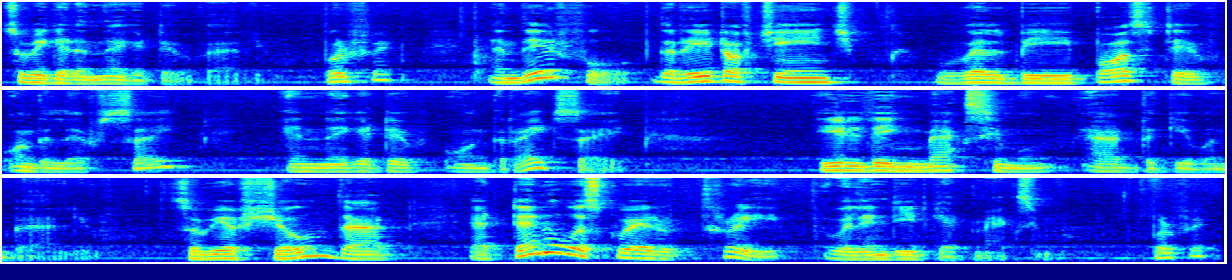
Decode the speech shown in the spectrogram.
so we get a negative value. Perfect? and therefore the rate of change will be positive on the left side and negative on the right side yielding maximum at the given value. So we have shown that at 10 over square root 3 will indeed get maximum. Perfect.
